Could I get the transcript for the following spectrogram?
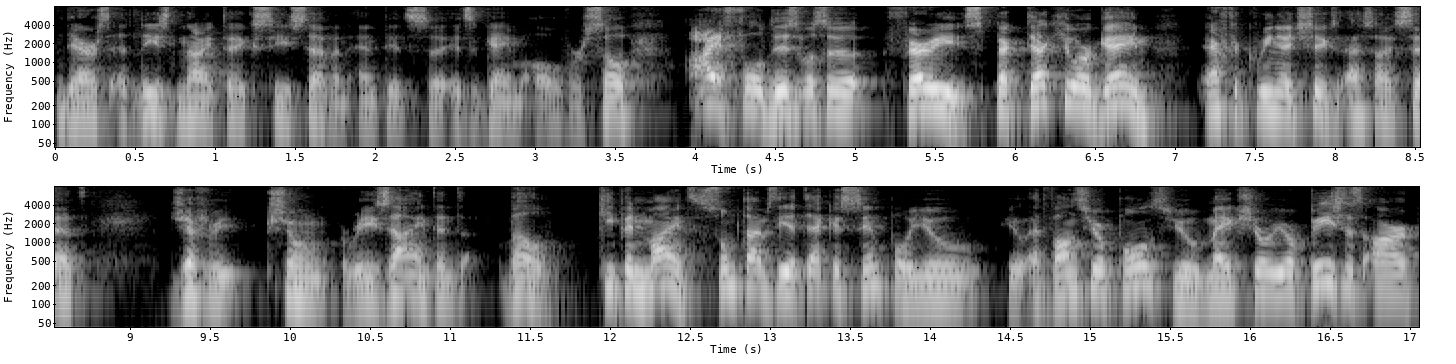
there's at least knight takes c7 and it's uh, it's game over. So I thought this was a very spectacular game. After queen h6, as I said, Jeffery Xiong resigned. And well, keep in mind, sometimes the attack is simple. You you advance your pawns, you make sure your pieces are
